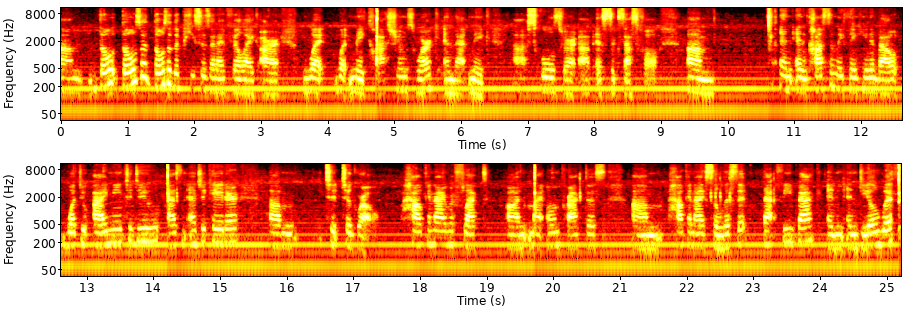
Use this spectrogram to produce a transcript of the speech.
Um, th- those are those are the pieces that I feel like are what what make classrooms work and that make uh, schools very, uh, as successful. Um, and, and constantly thinking about what do I need to do as an educator um, to, to grow? How can I reflect on my own practice? Um, how can I solicit that feedback and, and deal with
